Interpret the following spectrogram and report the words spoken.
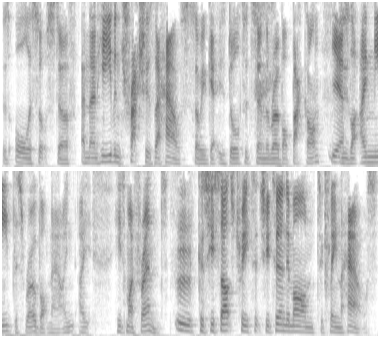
there's all this sort of stuff, and then he even trashes the house so he'd get his daughter to turn the robot back on. Yeah. he's like, I need this robot now. I, I he's my friend Mm. because she starts treating. She turned him on to clean the house,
